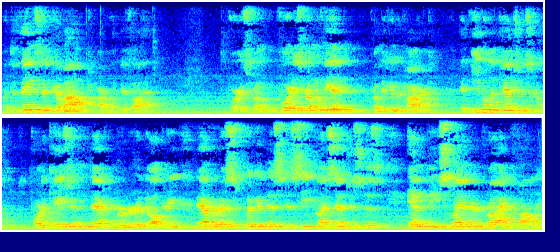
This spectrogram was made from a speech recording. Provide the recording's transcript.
But the things that come out are what defile. For, it's from, for it is from within, from the human heart, that evil intentions come fornication, theft, murder, adultery, avarice, wickedness, deceit, licentiousness envy, slander, pride, folly.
